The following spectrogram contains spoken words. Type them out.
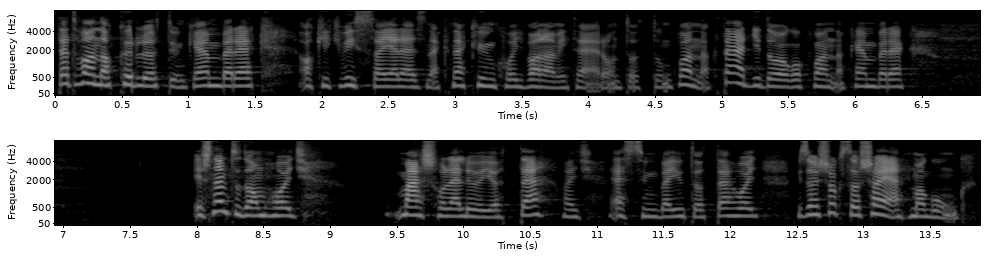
Tehát vannak körülöttünk emberek, akik visszajeleznek nekünk, hogy valamit elrontottunk. Vannak tárgyi dolgok, vannak emberek, és nem tudom, hogy máshol előjötte, vagy eszünkbe jutott-e, hogy bizony sokszor saját magunk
